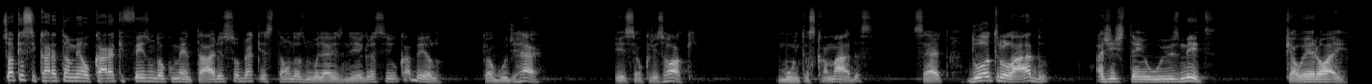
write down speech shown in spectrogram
só que esse cara também é o cara que fez um documentário sobre a questão das mulheres negras e o cabelo, que é o Good Hair. Esse é o Chris Rock. Muitas camadas, certo? Do outro lado, a gente tem o Will Smith, que é o herói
